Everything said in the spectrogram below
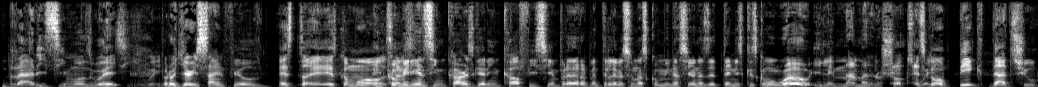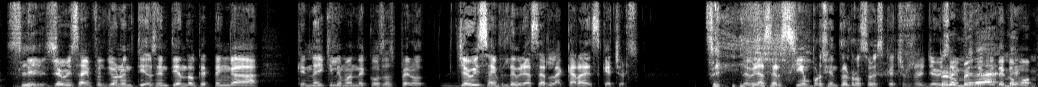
rarísimos, güey. Sí, güey. Pero Jerry Seinfeld Esto es como. En ¿sabes? Comedians in Cars Getting Coffee siempre de repente le ves unas combinaciones de tenis que es como wow y le maman los shocks. Es como Pick That Shoe. Sí, de Jerry sí. Seinfeld, yo no entiendo. O sea, entiendo que tenga. Que Nike le mande cosas, pero Jerry Seinfeld debería ser la cara de Skechers. Sí. Debería ser 100% el rostro de Skechers. Jerry Pero Seinfeld. me da- de, de me- como,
